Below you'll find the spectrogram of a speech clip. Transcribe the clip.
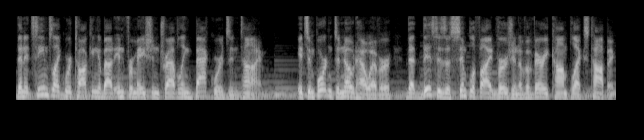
then it seems like we're talking about information traveling backwards in time. It's important to note, however, that this is a simplified version of a very complex topic.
